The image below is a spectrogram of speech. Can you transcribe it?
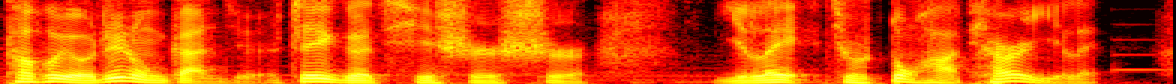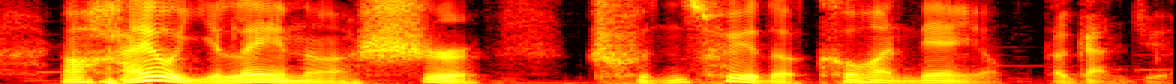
他会有这种感觉。这个其实是一类，就是动画片儿一类，然后还有一类呢是纯粹的科幻电影的感觉，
